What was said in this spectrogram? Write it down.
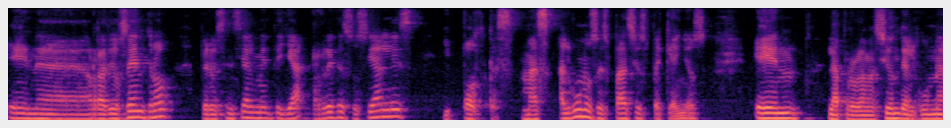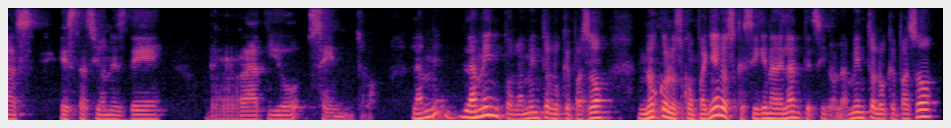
en uh, Radio Centro, pero esencialmente ya redes sociales y podcast, más algunos espacios pequeños en la programación de algunas estaciones de Radio Centro. Lamento, lamento lo que pasó, no con los compañeros que siguen adelante, sino lamento lo que pasó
